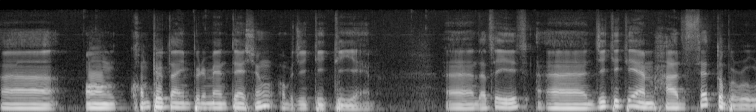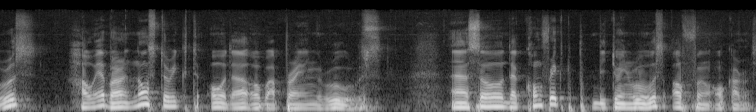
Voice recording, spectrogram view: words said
on computer implementation of GTTM. Uh, that is, uh, GTTM has set of rules, however, no strict order of applying rules. Uh, so the conflict between rules often occurs.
